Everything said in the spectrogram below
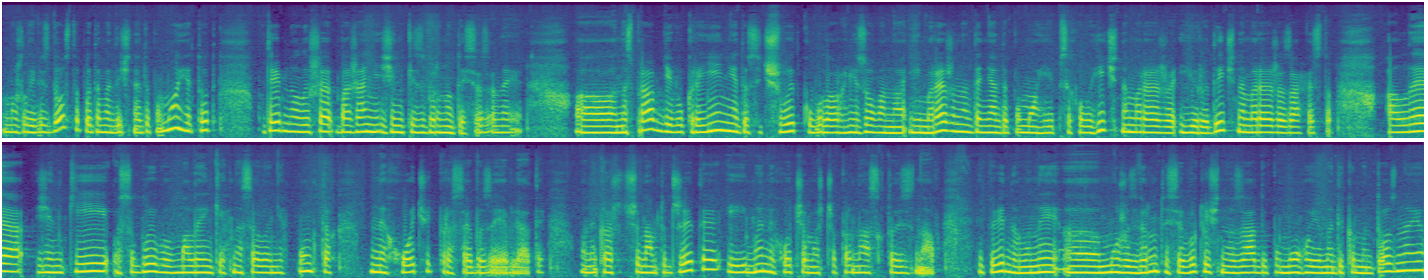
можливість доступу до медичної допомоги, тут потрібно лише бажання жінки звернутися за нею. Насправді в Україні досить швидко була організована і мережа надання допомоги, і психологічна мережа, і юридична мережа захисту. Але жінки, особливо в маленьких населених пунктах, не хочуть про себе заявляти. Вони кажуть, що нам тут жити, і ми не хочемо, щоб про нас хтось знав. Відповідно, вони е, можуть звернутися виключно за допомогою медикаментозною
